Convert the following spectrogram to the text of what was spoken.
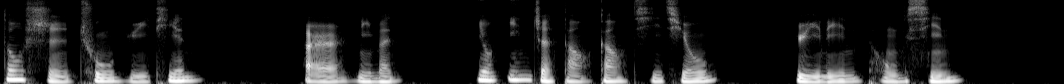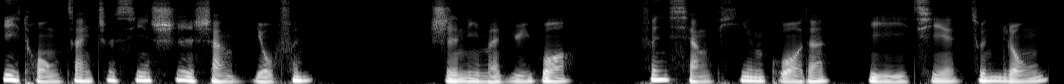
都是出于天，而你们又因着祷告祈求，与灵同行，一同在这些事上有分，使你们与我分享天国的一切尊荣。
